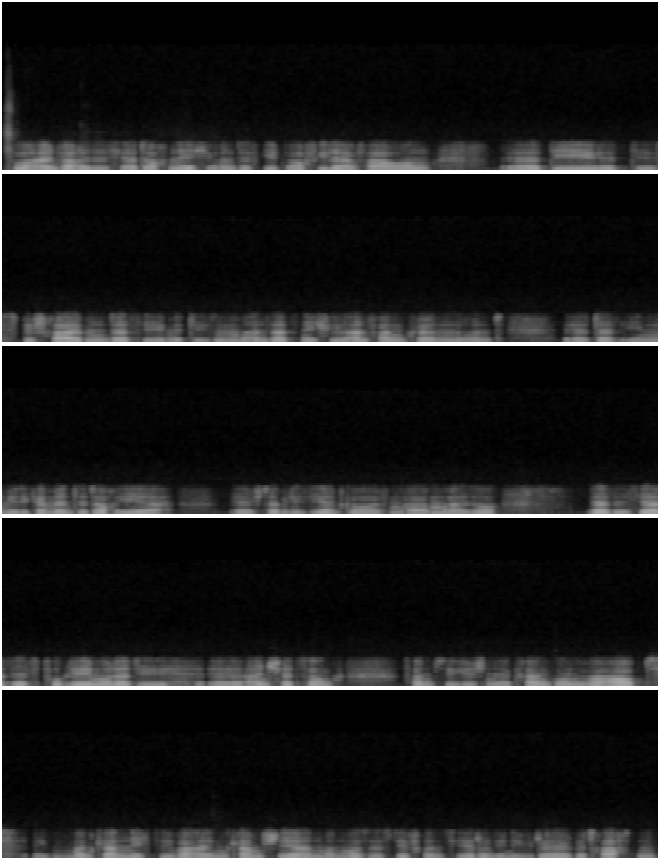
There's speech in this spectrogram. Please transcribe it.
So einfach ist es ja doch nicht und es gibt auch viele Erfahrungen, äh, die, es beschreiben, dass sie mit diesem Ansatz nicht viel anfangen können und äh, dass ihnen Medikamente doch eher äh, stabilisierend geholfen haben. Also das ist ja das Problem oder die Einschätzung von psychischen Erkrankungen überhaupt. Man kann nichts über einen Kamm scheren, man muss es differenziert und individuell betrachten.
